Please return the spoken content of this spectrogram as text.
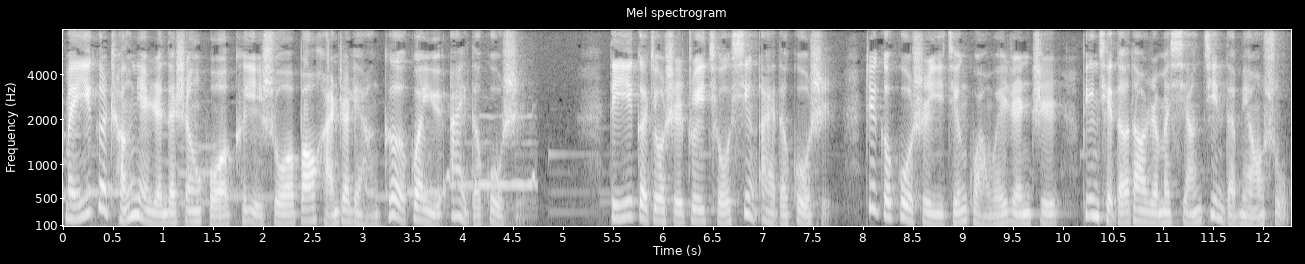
每一个成年人的生活可以说包含着两个关于爱的故事。第一个就是追求性爱的故事，这个故事已经广为人知，并且得到人们详尽的描述，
